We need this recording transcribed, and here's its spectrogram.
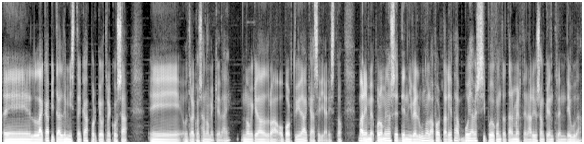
eh, la capital de Mixtecas porque otra cosa, eh, otra cosa no me queda, ¿eh? No me queda otra oportunidad que asediar esto. Vale, por lo menos es de nivel 1 la fortaleza. Voy a ver si puedo contratar mercenarios aunque entre en deuda.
